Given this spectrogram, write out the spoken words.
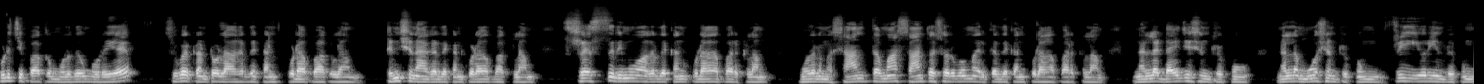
குடிச்சு பார்க்கும் பொழுது உங்களுடைய சுகர் கண்ட்ரோல் ஆகிறத கண் கூட பார்க்கலாம். டென்ஷன் ஆகிறத கண்கூடாக பார்க்கலாம். ஸ்ட்ரெஸ் ரிமூவ் ஆகிறத கண்கூடாக பார்க்கலாம். முதல்ல நம்ம சாந்தமாக சாந்த சுரூபமாக இருக்கிறத கண்கூடாக பார்க்கலாம். நல்ல டைஜஷன் இருக்கும் நல்ல மோஷன் இருக்கும் ஃப்ரீ யூரியன் இருக்கும்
